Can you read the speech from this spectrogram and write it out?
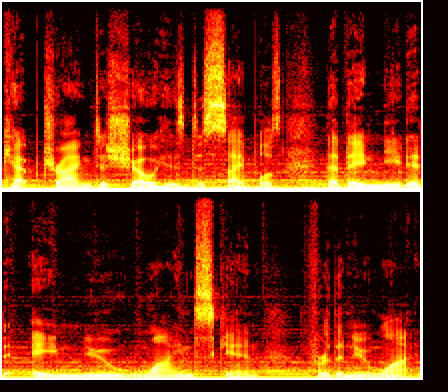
kept trying to show his disciples that they needed a new wineskin for the new wine,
